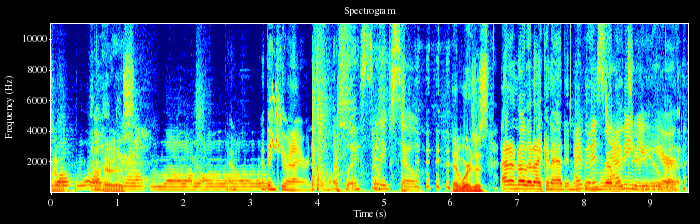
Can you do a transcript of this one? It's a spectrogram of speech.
No. There it is. Yeah. I think you and I are in a similar place. so. I think so. And we're just I don't know that I can add anything. I've anything missed really having to you you, here. but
